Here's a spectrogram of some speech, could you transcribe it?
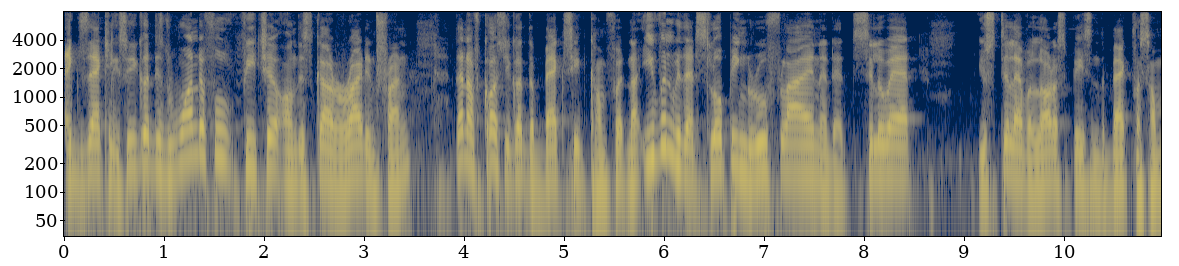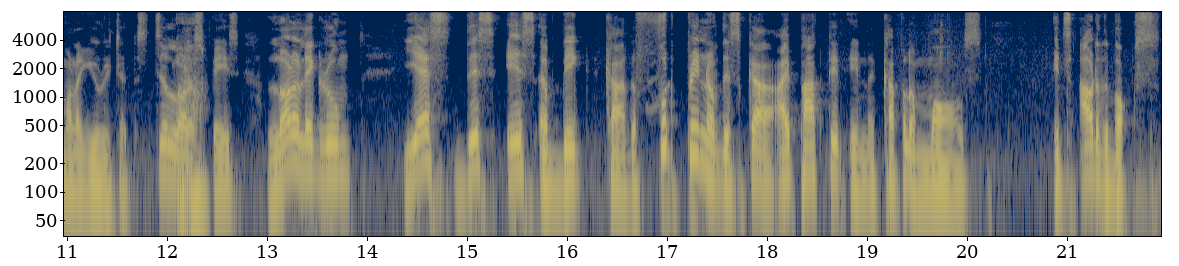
Exactly. So you got this wonderful feature on this car right in front. Then of course you got the back seat comfort. Now even with that sloping roof line and that silhouette, you still have a lot of space in the back for someone like you, Richard. Still a lot of uh-huh. space, a lot of leg room. Yes, this is a big car. The footprint of this car, I parked it in a couple of malls. It's out of the box.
